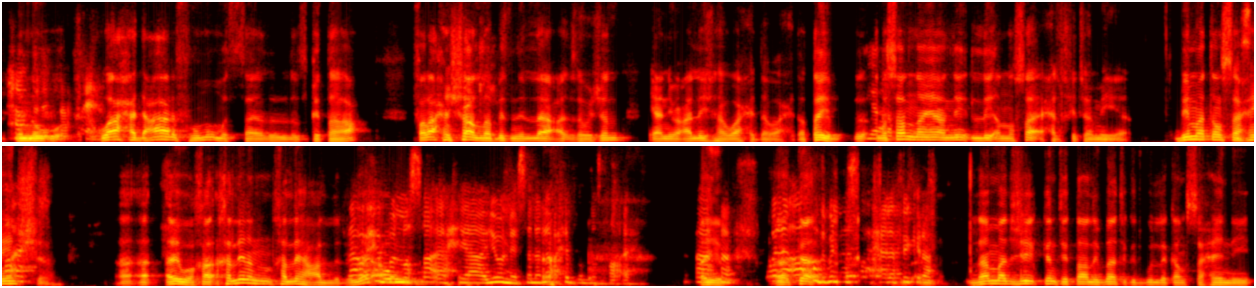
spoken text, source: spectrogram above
الحمد إنه لله. واحد عارف هموم القطاع فراح إن شاء الله بإذن الله عز وجل يعني يعالجها واحدة واحدة. طيب وصلنا يعني للنصائح الختامية. بما أ- أيوه خلينا نخليها على لا الرواية أحب أو النصائح يا يونس أنا لا أحب النصائح. طيب ولا ك- آخذ بالنصائح على فكرة. لما تجيك أنت طالباتك تقول لك أنصحيني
